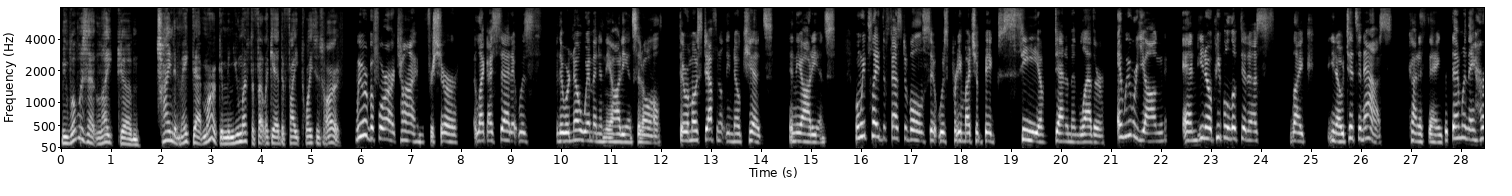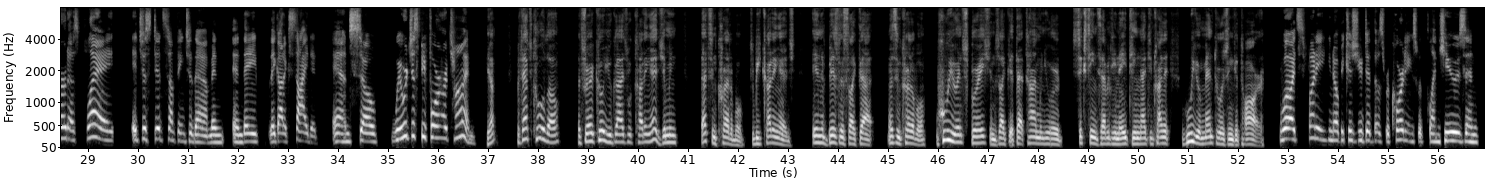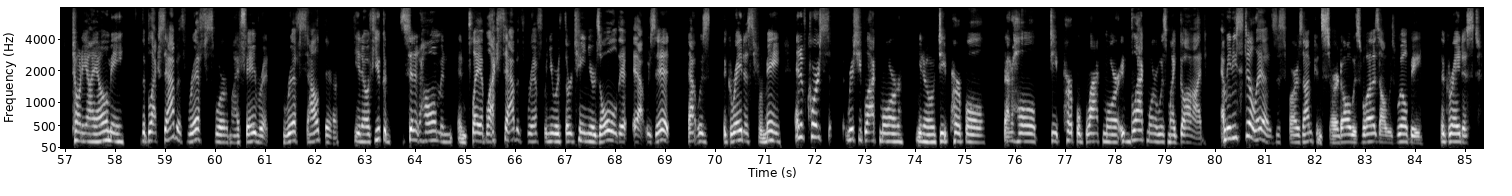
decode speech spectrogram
mean, what was that like um, trying to make that mark? I mean, you must have felt like you had to fight twice as hard. we were before our time for sure. Like I said, it was there were no women in the audience at all. There were most definitely no kids in the audience. When we played the festivals, it was pretty much a big sea of denim and leather. And we were young, and you know, people looked at us like, you know, tits and ass kind of thing. But then when they heard us play, it just did something to them and and they they got excited. And so we were just before our time. Yep. But that's cool though. That's very cool. You guys were cutting edge. I mean, that's incredible to be cutting edge in a business like that. That's incredible. Who were your inspirations like at that time when you were 16, 17, 18, 19, trying to, who were your mentors in guitar? Well, it's funny, you know, because you did those recordings with Glenn Hughes and Tony Iommi. The Black Sabbath riffs were my favorite riffs out there. You know, if you could sit at home and, and play a Black Sabbath riff when you were 13 years old, it, that was it. That was the greatest for me. And of course, Ritchie Blackmore, you know, Deep Purple, that whole Deep Purple Blackmore. Eh, Blackmore was my god. I mean, he still is, as far as I'm concerned, always was, always will be the greatest.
